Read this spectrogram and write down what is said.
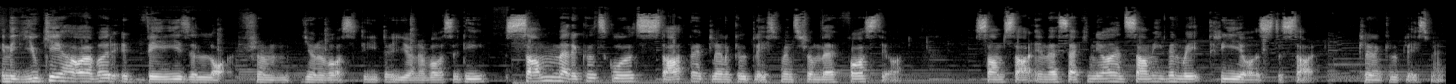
In the UK, however, it varies a lot from university to university. Some medical schools start their clinical placements from their first year, some start in their second year, and some even wait three years to start clinical placement.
